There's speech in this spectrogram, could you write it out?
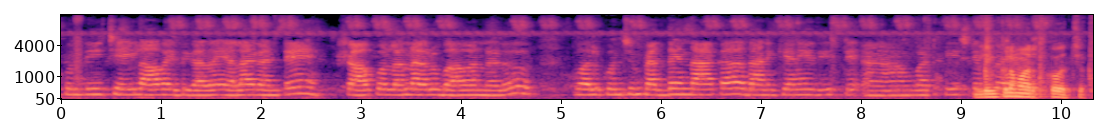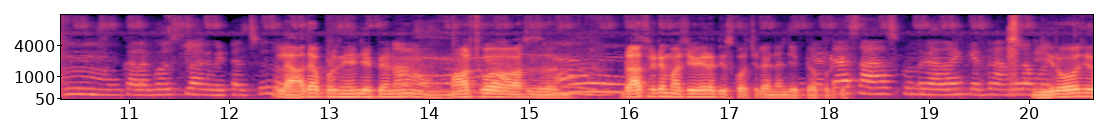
కొద్ది చేయి లావ్ అయింది కదా ఎలాగంటే షాప్ వాళ్ళు అన్నారు బావ అన్నాడు వాళ్ళు కొంచెం పెద్ద దానికి అనేది వాటికి లింకులు మార్చుకోవచ్చు. లాగా పెట్టచ్చు. లేకపోతే అప్పుడు నేను చెప్పాను మార్చుకో అసలు బ్రాస్లెట్ మార్చి వేరే తీసుకోవచ్చులేండి అని చెప్పి అన్నలం ఈ రోజు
